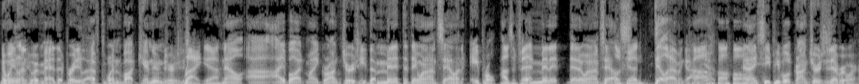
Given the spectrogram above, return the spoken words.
New England who were mad that Brady left went and bought Cam Newton jerseys. Right, yeah. Now, uh, I bought my Gronk jersey the minute that they went on sale in April. How's it fit? The minute that it went on sale. Look good? Still haven't gotten it yet. Oh. And I see people with Gronk jerseys everywhere.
